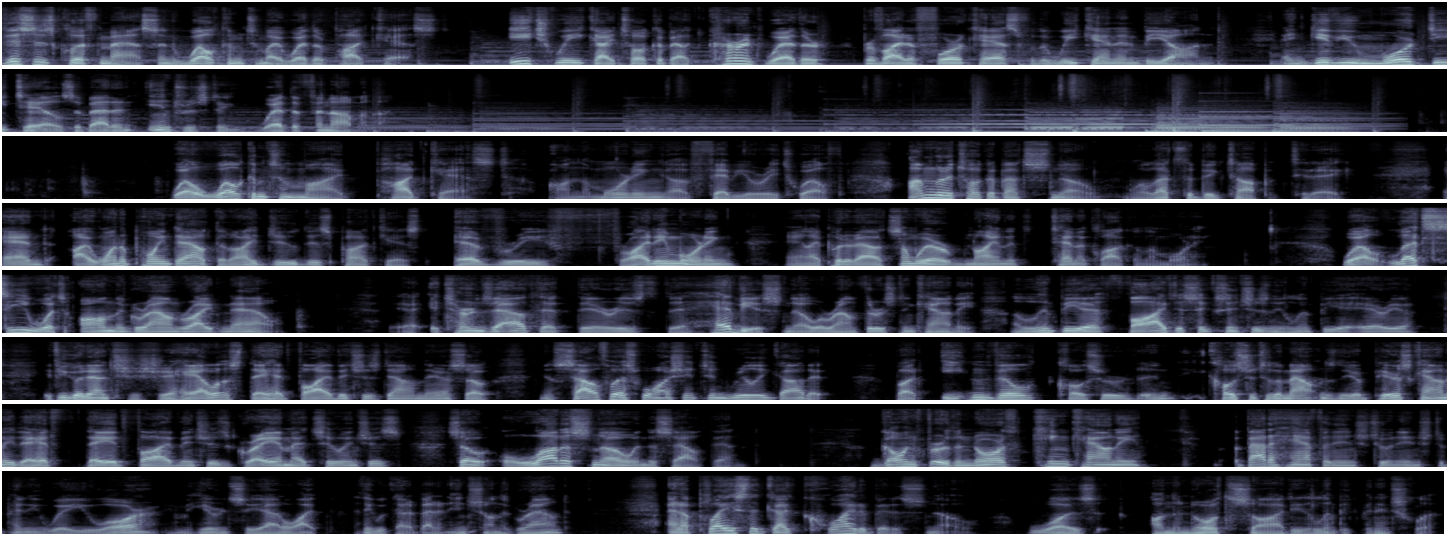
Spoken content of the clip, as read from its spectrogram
This is Cliff Mass, and welcome to my weather podcast. Each week, I talk about current weather, provide a forecast for the weekend and beyond, and give you more details about an interesting weather phenomena. Well, welcome to my podcast on the morning of February 12th. I'm going to talk about snow. Well, that's the big topic today. And I want to point out that I do this podcast every Friday morning and I put it out somewhere 9 to 10 o'clock in the morning. Well, let's see what's on the ground right now. Uh, it turns out that there is the heaviest snow around Thurston County. Olympia, five to six inches in the Olympia area. If you go down to Chehalis, they had five inches down there. So, you know, Southwest Washington really got it. But Eatonville, closer in, closer to the mountains near Pierce County, they had they had five inches. Graham had two inches. So a lot of snow in the south end. Going further north, King County, about a half an inch to an inch, depending where you are. Here in Seattle. I, I think we've got about an inch on the ground. And a place that got quite a bit of snow was on the north side of the Olympic Peninsula.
